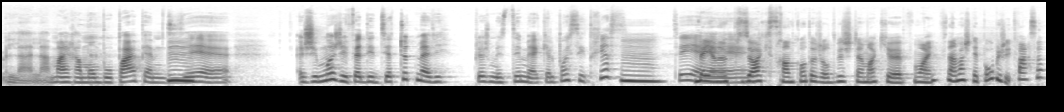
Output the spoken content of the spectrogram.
la, mère à mon beau-père, puis elle me mm. disait... Euh, moi, j'ai fait des diètes toute ma vie. Puis là, je me suis dit, mais à quel point c'est triste? Mm. Ben, il y en a plusieurs qui se rendent compte aujourd'hui, justement, que, ouais, finalement, j'étais pas obligée de faire ça.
